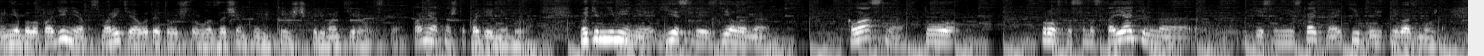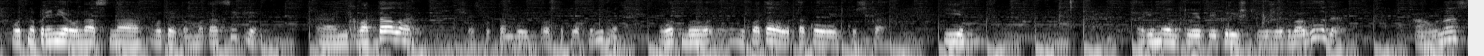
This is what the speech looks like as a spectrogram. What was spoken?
не было падения, посмотрите, а вот это вот что, у вас зачем крышечка ремонтировалась-то? Понятно, что падение было. Но тем не менее, если сделано классно, то просто самостоятельно, если не искать, найти будет невозможно. Вот, например, у нас на вот этом мотоцикле не хватало сейчас вот там будет просто плохо видно, вот было, не хватало вот такого вот куска. И ремонту этой крышки уже два года, а у нас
